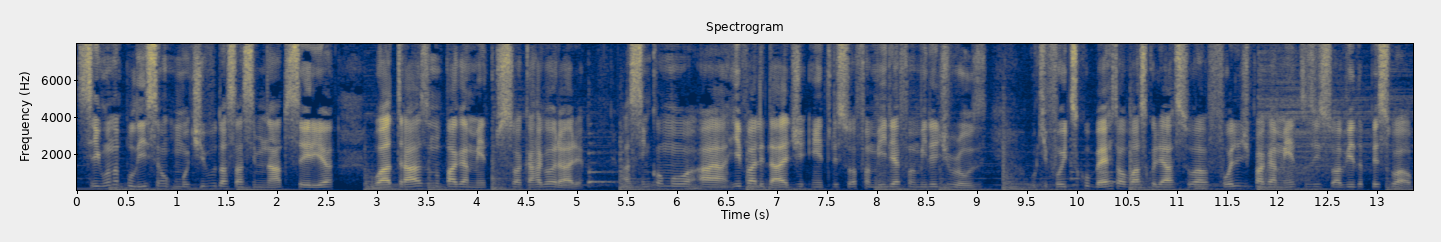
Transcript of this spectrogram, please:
Segundo a polícia, o motivo do assassinato seria o atraso no pagamento de sua carga horária, assim como a rivalidade entre sua família e a família de Rose, o que foi descoberto ao vasculhar sua folha de pagamentos e sua vida pessoal.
